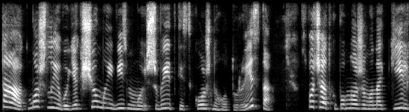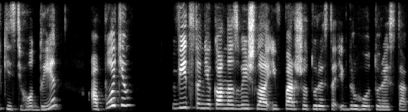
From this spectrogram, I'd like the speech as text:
Так, можливо, якщо ми візьмемо швидкість кожного туриста, спочатку помножимо на кількість годин, а потім відстань, яка в нас вийшла і в першого туриста, і в другого туриста,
